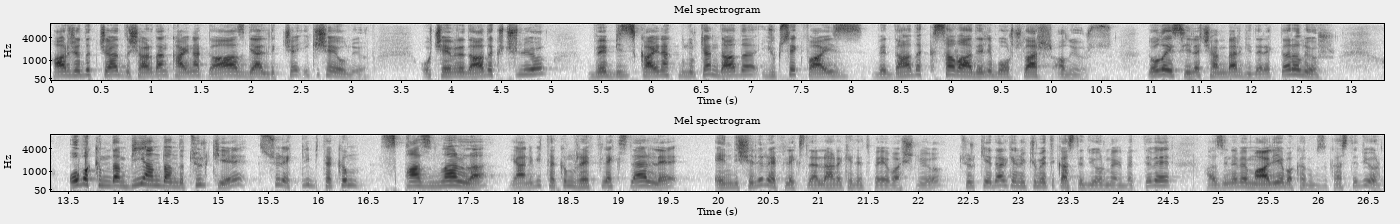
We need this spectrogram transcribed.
Harcadıkça dışarıdan kaynak daha az geldikçe iki şey oluyor. O çevre daha da küçülüyor ve biz kaynak bulurken daha da yüksek faiz ve daha da kısa vadeli borçlar alıyoruz. Dolayısıyla çember giderek daralıyor. O bakımdan bir yandan da Türkiye sürekli bir takım spazmlarla yani bir takım reflekslerle endişeli reflekslerle hareket etmeye başlıyor. Türkiye derken hükümeti kastediyorum elbette ve Hazine ve Maliye Bakanımızı kastediyorum.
